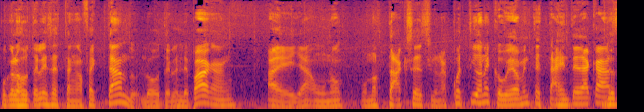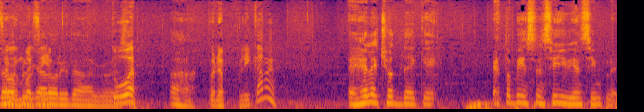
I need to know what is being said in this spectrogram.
Porque los hoteles se están afectando. Los hoteles le pagan a ella unos, unos taxes y unas cuestiones que obviamente esta gente de acá Yo se te a lo explicar embolsilla. ahorita algo. de Tú eso. es- Ajá. Pero explícame. Es el hecho de que esto es bien sencillo y bien simple.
